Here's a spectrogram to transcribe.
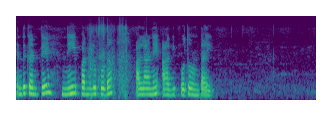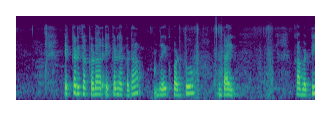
ఎందుకంటే నీ పనులు కూడా అలానే ఆగిపోతూ ఉంటాయి. ఎక్కడికక్కడ ఎక్కడికక్కడ బ్రేక్ పడుతూ ఉంటాయి. కాబట్టి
